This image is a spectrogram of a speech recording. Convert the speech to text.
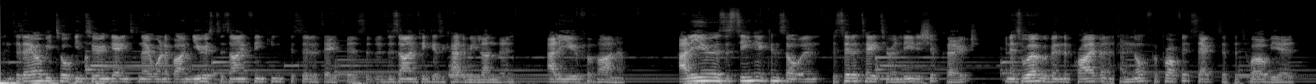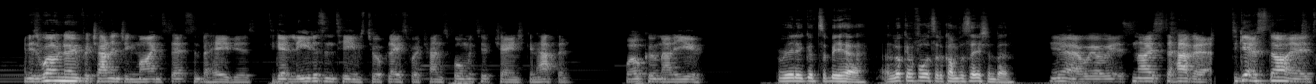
and today I'll be talking to and getting to know one of our newest design thinking facilitators at the Design Thinkers Academy London, Aliyu Fofana. Aliyu is a senior consultant, facilitator, and leadership coach, and has worked within the private and not for profit sector for 12 years, and is well known for challenging mindsets and behaviours to get leaders and teams to a place where transformative change can happen. Welcome, Aliyu. Really good to be here. and looking forward to the conversation, Ben. Yeah, well, it's nice to have it. To get us started,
